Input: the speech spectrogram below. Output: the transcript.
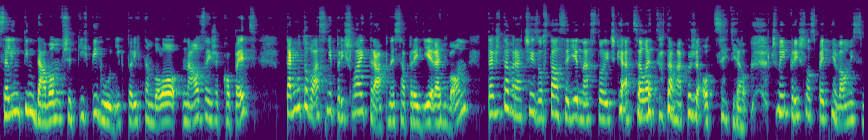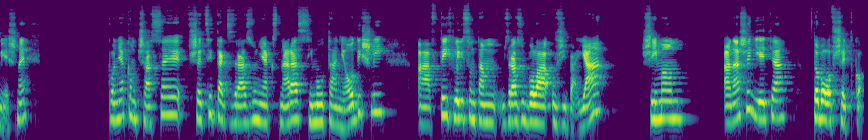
celým tým davom všetkých tých ľudí, ktorých tam bolo naozaj že kopec, tak mu to vlastne prišlo aj trápne sa predierať von, takže tam radšej zostal sedieť na stoličke a celé to tam akože odsedel, čo mi prišlo spätne veľmi smiešne po nejakom čase všetci tak zrazu nejak naraz simultáne odišli a v tej chvíli som tam zrazu bola už iba ja, Šimon a naše dieťa. To bolo všetko.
